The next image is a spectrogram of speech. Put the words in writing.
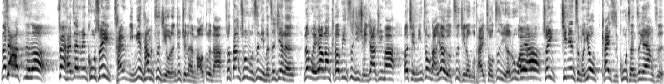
那吓死了，在还在那边哭，所以才里面他们自己有人就觉得很矛盾啊，说当初不是你们这些人认为要让科比自己选下去吗？而且民众党要有自己的舞台，走自己的路啊。对啊，所以今天怎么又开始哭成这个样子，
